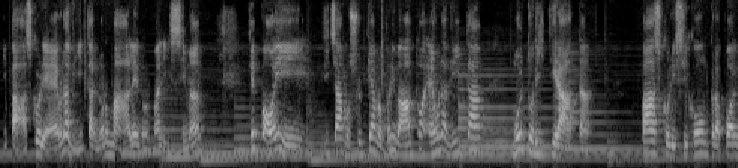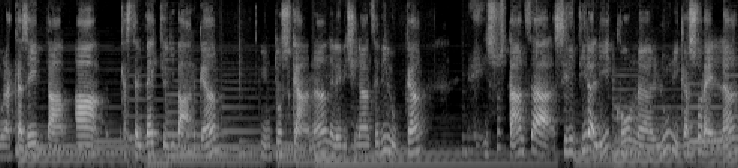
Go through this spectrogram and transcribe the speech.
di Pascoli è una vita normale, normalissima, che poi, diciamo, sul piano privato è una vita molto ritirata, Pascoli si compra poi una casetta a Castelvecchio di Barga, in Toscana, nelle vicinanze di Lucca, in sostanza si ritira lì con l'unica sorella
